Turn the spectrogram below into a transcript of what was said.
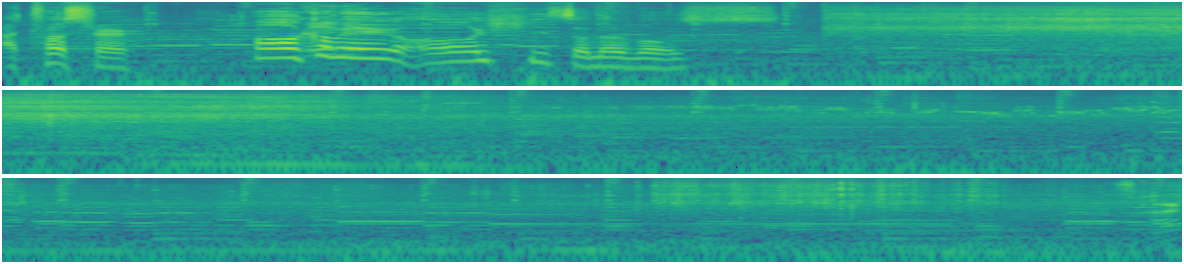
I trust her. Oh, come here. Oh, she's so nervous.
